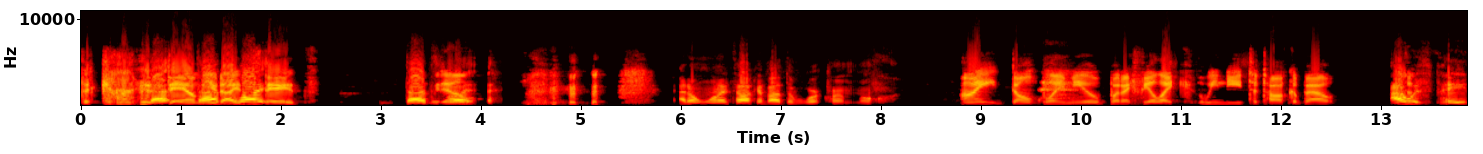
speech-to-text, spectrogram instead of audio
the goddamn That- that's United why- States? That's We what. don't. I don't want to talk about the war criminal. I don't blame you, but I feel like we need to talk about. I was paid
